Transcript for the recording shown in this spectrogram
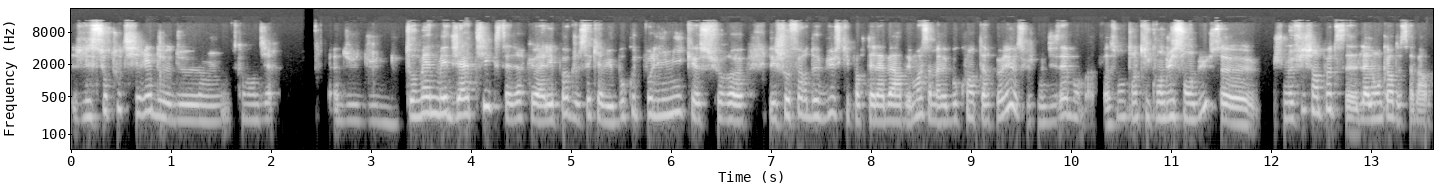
l'ai surtout tiré de, comment dire, du, domaine médiatique, c'est-à-dire qu'à l'époque, je sais qu'il y avait beaucoup de polémiques sur euh, les chauffeurs de bus qui portaient la barbe. Et moi, ça m'avait beaucoup interpellée parce que je me disais, bon, bah, de toute façon, tant qu'il conduit son bus, euh, je me fiche un peu de, la longueur de sa barbe.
